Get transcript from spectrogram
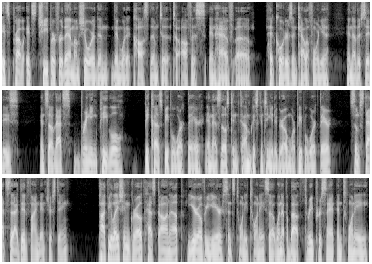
it's probably it's cheaper for them, I'm sure, than than what it costs them to to office and have uh, headquarters in California and other cities. And so that's bringing people because people work there, and as those can, companies continue to grow, more people work there. Some stats that I did find interesting population growth has gone up year over year since 2020. So it went up about 3% in 20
